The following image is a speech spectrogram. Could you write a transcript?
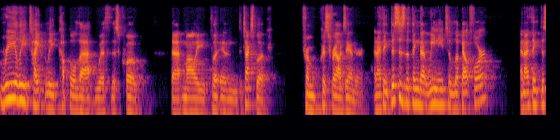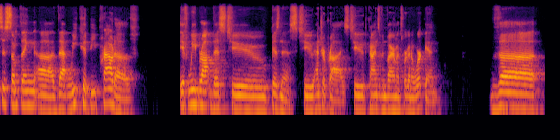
really tightly couple that with this quote that Molly put in the textbook from Christopher Alexander. And I think this is the thing that we need to look out for. And I think this is something uh, that we could be proud of if we brought this to business, to enterprise, to the kinds of environments we're going to work in. The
